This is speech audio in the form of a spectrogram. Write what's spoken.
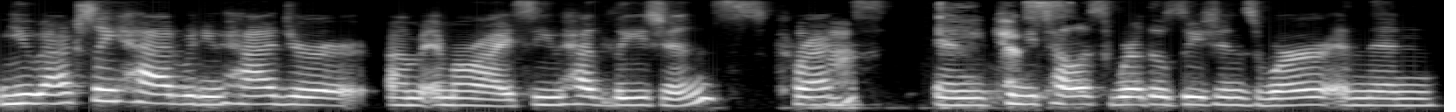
you actually had when you had your um, MRI, so you had lesions, correct? Mm-hmm. And can yes. you tell us where those lesions were, and then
